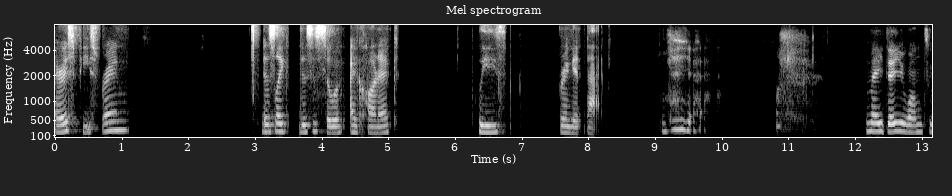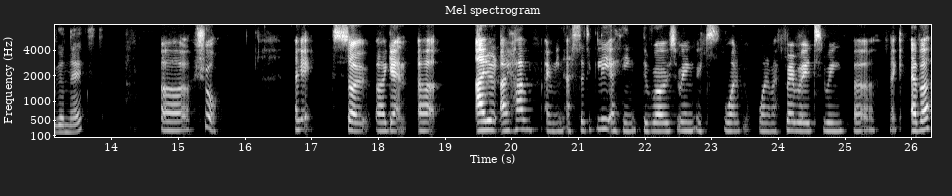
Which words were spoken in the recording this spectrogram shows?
harry's peace ring is like this is so iconic please bring it back Yeah. Maite, you want to go next? Uh, sure. Okay, so again, uh, I don't. I have. I mean, aesthetically, I think the rose ring. It's one of one of my favorites ring, uh, like ever.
